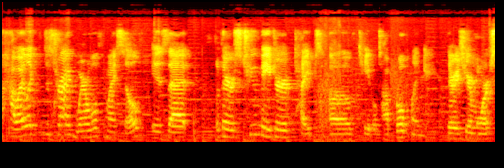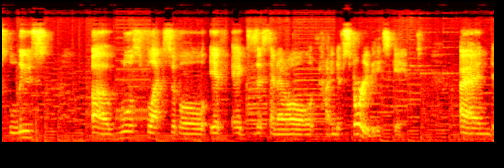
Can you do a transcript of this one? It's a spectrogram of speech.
how I like to describe werewolf myself is that there's two major types of tabletop role playing game. There is your more loose, uh, rules flexible, if existent at all, kind of story based games. And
